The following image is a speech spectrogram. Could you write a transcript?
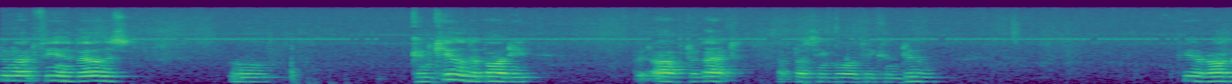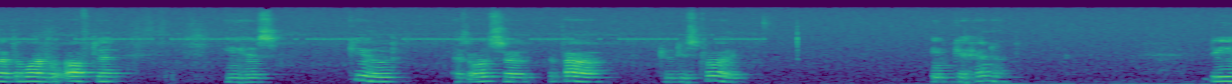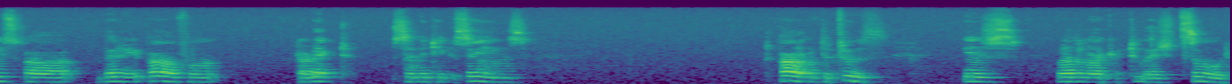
Do not fear those who can kill the body, but after that have nothing more they can do. Fear rather the one who after he has killed has also the power to destroy in Gehenna. These are very powerful, direct Semitic sayings. The power of the truth is rather like a two-edged sword.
